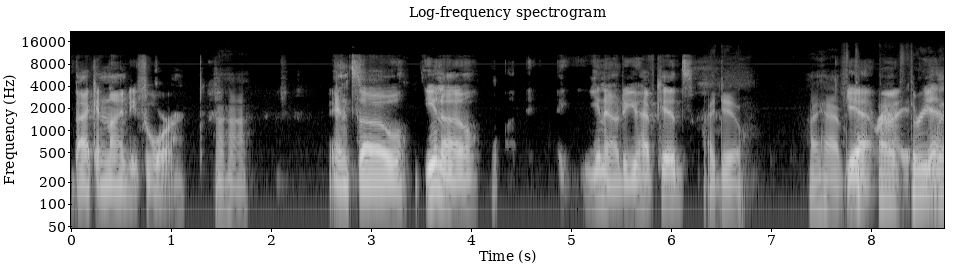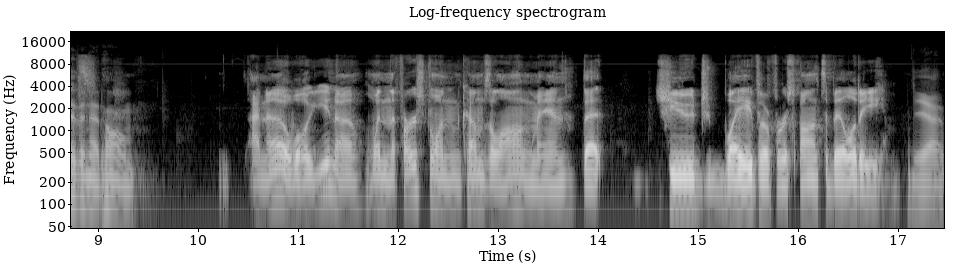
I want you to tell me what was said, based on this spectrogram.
back in '94, Uh huh. and so you know, you know, do you have kids? I do. I have. Yeah, I have three Yes. living at home. I know. Well, you know, when the first one comes along, man, that huge wave of responsibility Yeah.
